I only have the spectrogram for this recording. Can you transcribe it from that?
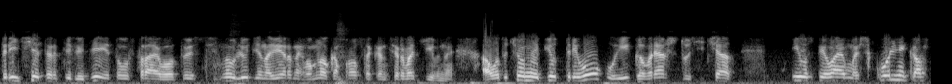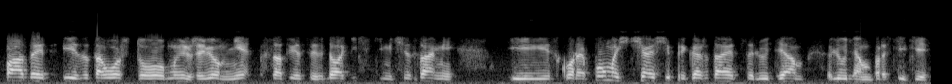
три четверти людей это устраивало. То есть, ну, люди, наверное, во многом просто консервативны. А вот ученые бьют тревогу и говорят, что сейчас и успеваемость школьников падает из-за того, что мы живем не в соответствии с биологическими часами, и скорая помощь чаще пригождается людям, людям, простите,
